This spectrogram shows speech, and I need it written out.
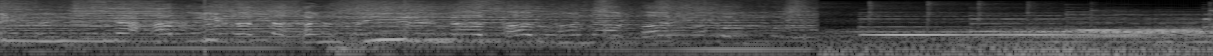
إن حظيرة خنزير أطهر من أطهركم うん。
